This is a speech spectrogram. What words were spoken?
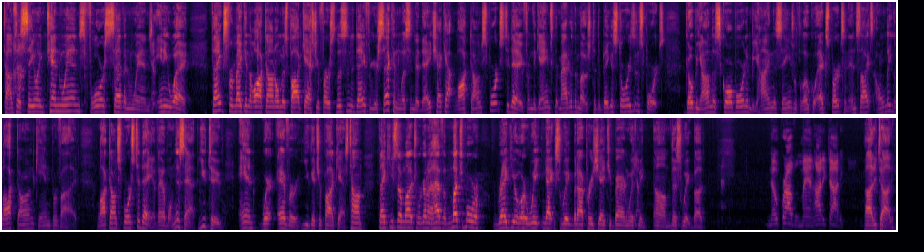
Tom uh-huh. says ceiling ten wins, four seven wins. Yep. Anyway. Thanks for making the Locked On Ole Miss podcast your first listen today. For your second listen today, check out Locked On Sports Today. From the games that matter the most to the biggest stories in sports, go beyond the scoreboard and behind the scenes with local experts and insights only Locked On can provide. Locked On Sports Today, available on this app, YouTube, and wherever you get your podcast. Tom, thank you so much. We're going to have a much more regular week next week, but I appreciate you bearing with yep. me um, this week, bud. No problem, man. Hotty toddy. Hotty toddy.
